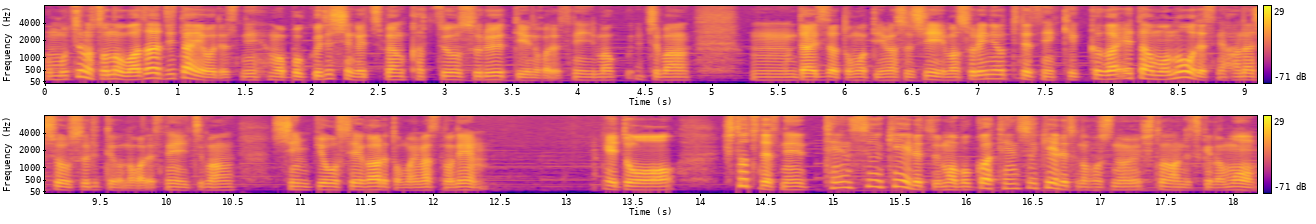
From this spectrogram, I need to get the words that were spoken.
もちろんその技自体をですね、まあ、僕自身が一番活用するっていうのがですね今一番うん大事だと思っていますし、まあ、それによってですね結果が得たものをですね話をするっていうのがですね一番信憑性があると思いますのでえっと、一つですね、点数系列、まあ、僕は点数系列の星の人なんですけども、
